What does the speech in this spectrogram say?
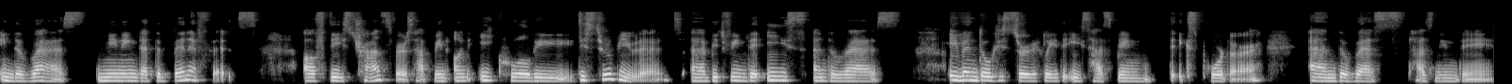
in the West, meaning that the benefits of these transfers have been unequally distributed uh, between the East and the West, even though historically the East has been the exporter and the West has been the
